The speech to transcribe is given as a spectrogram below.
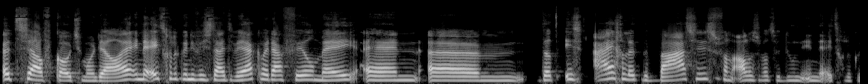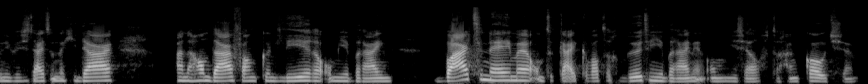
het zelfcoachmodel. In de Eetgeluk Universiteit werken we daar veel mee. En um, dat is eigenlijk de basis van alles wat we doen in de Eetgeluk Universiteit. Omdat je daar aan de hand daarvan kunt leren om je brein waar te nemen. Om te kijken wat er gebeurt in je brein en om jezelf te gaan coachen.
